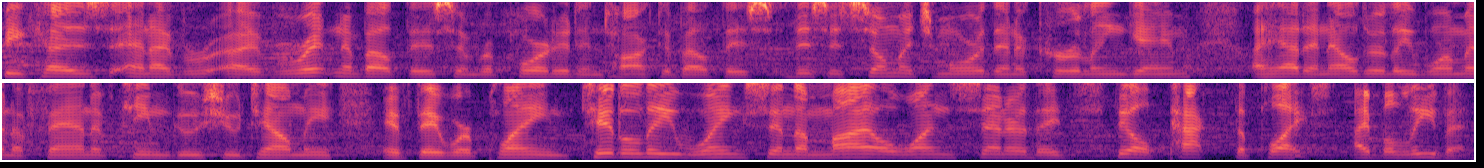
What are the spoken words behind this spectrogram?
because, and I've, I've written about this and reported and talked about this, this is so much more than a curling game. I had an elderly woman, a fan of Team Gushue, tell me if they were playing tiddlywinks in the mile one center, they'd still pack the place. I believe it.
